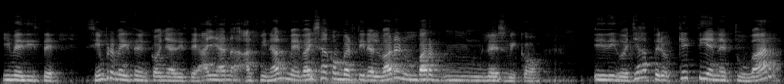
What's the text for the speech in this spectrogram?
Y me dice, siempre me dicen coña, dice, ay Ana, al final me vais a convertir el bar en un bar mm, lésbico. Y digo, ya, pero ¿qué tiene tu bar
